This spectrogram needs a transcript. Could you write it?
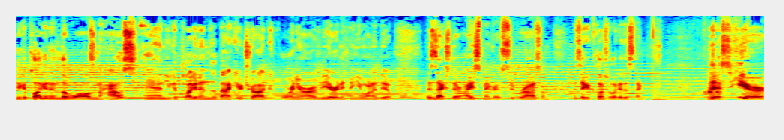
You could plug it into the walls in the house and you could plug it into the back of your truck or in your RV or anything you want to do. This is actually their ice maker, it's super awesome. Let's take a closer look at this thing. This here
